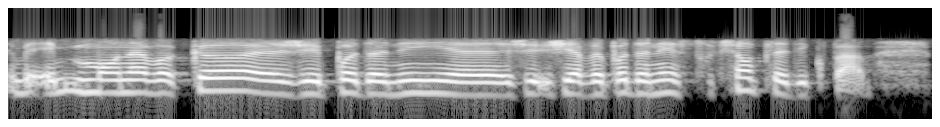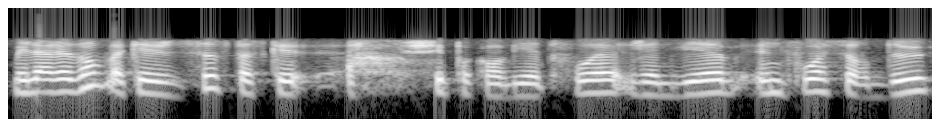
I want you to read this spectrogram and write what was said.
mon avocat, euh, j'ai pas donné, euh, j'y avais pas donné instruction de plaider coupable. Mais la raison pour laquelle je dis ça, c'est parce que oh, je sais pas combien de fois, Geneviève, une fois sur deux,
